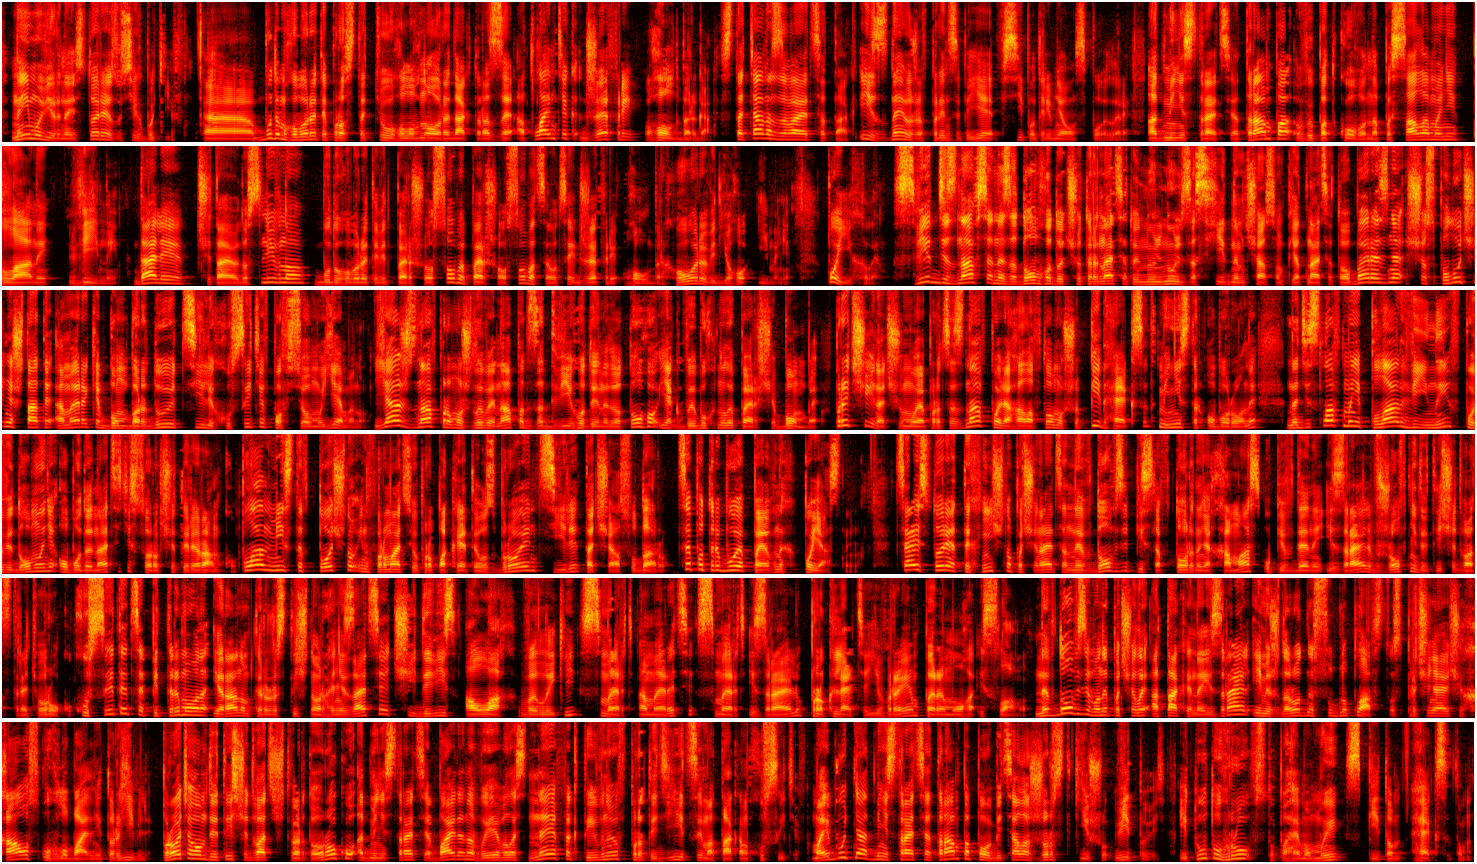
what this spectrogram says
Неймовірна історія з усіх боків. Е, Будемо говорити про статтю головного редактора The Atlantic Джефрі Голдберга. Стаття називається так, і з нею вже в принципі є всі потрібні вам спойлери. Адміністрація Трампа випадково написала мені плани. Війни далі читаю дослівно, буду говорити від першої особи. Перша особа це оцей Джефрі Голберг. Говорю від його імені. Поїхали. Світ дізнався незадовго до 14.00 за східним часом 15 березня, що Сполучені Штати Америки бомбардують цілі хуситів по всьому Ємену. Я ж знав про можливий напад за дві години до того, як вибухнули перші бомби. Причина, чому я про це знав, полягала в тому, що Піт Гексет, міністр оборони, надіслав мені план війни в повідомлення об 11.44 ранку. План містив точну інформацію про пакети озброєнь, цілі та час удару. Це потребує певних пояснень. Ця історія технічно починається невдовзі після вторгнення Хамас у південний Ізраїль в жовтні 2023 року. Хусити це підтримувана Іраном терористична організація, чий девіз Аллах Великий, смерть Америці, смерть Ізраїлю, прокляття євреям, перемога ісламу. Невдовзі вони почали атаки на Ізраїль і міжнародне судноплавство, спричиняючи хаос у глобальній торгівлі. Протягом 2024 року адміністрація Байдена виявилась неефективною в протидії цим атакам хуситів. Майбутня адміністрація Трампа пообіцяла жорсткішу відповідь. І тут у гру вступаємо ми з Пітом Гексетом.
